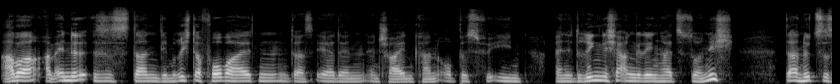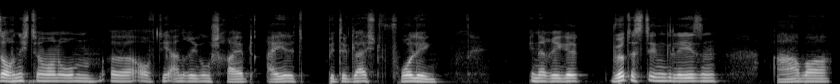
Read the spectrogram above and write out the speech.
Aber am Ende ist es dann dem Richter vorbehalten, dass er dann entscheiden kann, ob es für ihn eine dringliche Angelegenheit ist oder nicht. Da nützt es auch nichts, wenn man oben äh, auf die Anregung schreibt, eilt bitte gleich vorlegen. In der Regel wird es denn gelesen, aber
